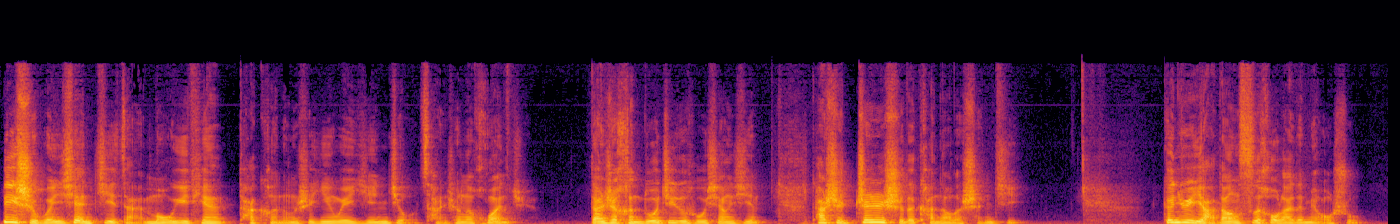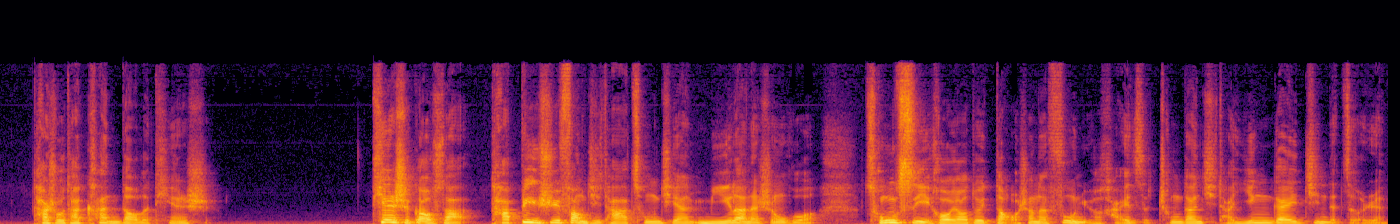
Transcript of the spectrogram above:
历史文献记载，某一天他可能是因为饮酒产生了幻觉。但是很多基督徒相信他是真实的看到了神迹。根据亚当斯后来的描述，他说他看到了天使。天使告诉他，他必须放弃他从前糜烂的生活，从此以后要对岛上的妇女和孩子承担起他应该尽的责任。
